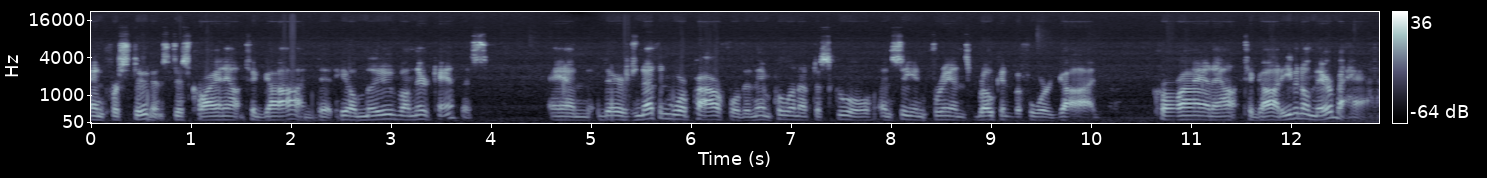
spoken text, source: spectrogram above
And for students, just crying out to God that He'll move on their campus. And there's nothing more powerful than them pulling up to school and seeing friends broken before God crying out to God, even on their behalf,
